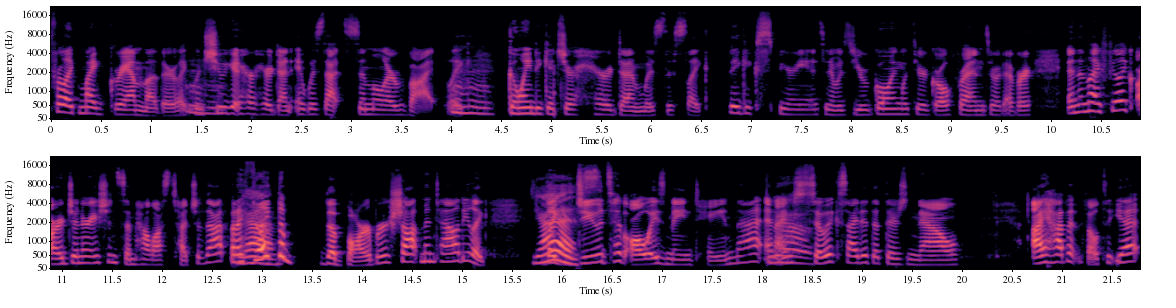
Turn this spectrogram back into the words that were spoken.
for like my grandmother, like when she Mhm. would get her hair done, it was that similar vibe. Like Mhm. going to get your hair done was this like big experience and it was you're going with your girlfriends or whatever. And then I feel like our generation somehow lost touch of that. But I feel like the the barber shop mentality, like Yes. like dudes have always maintained that and i'm so excited that there's now i haven't felt it yet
